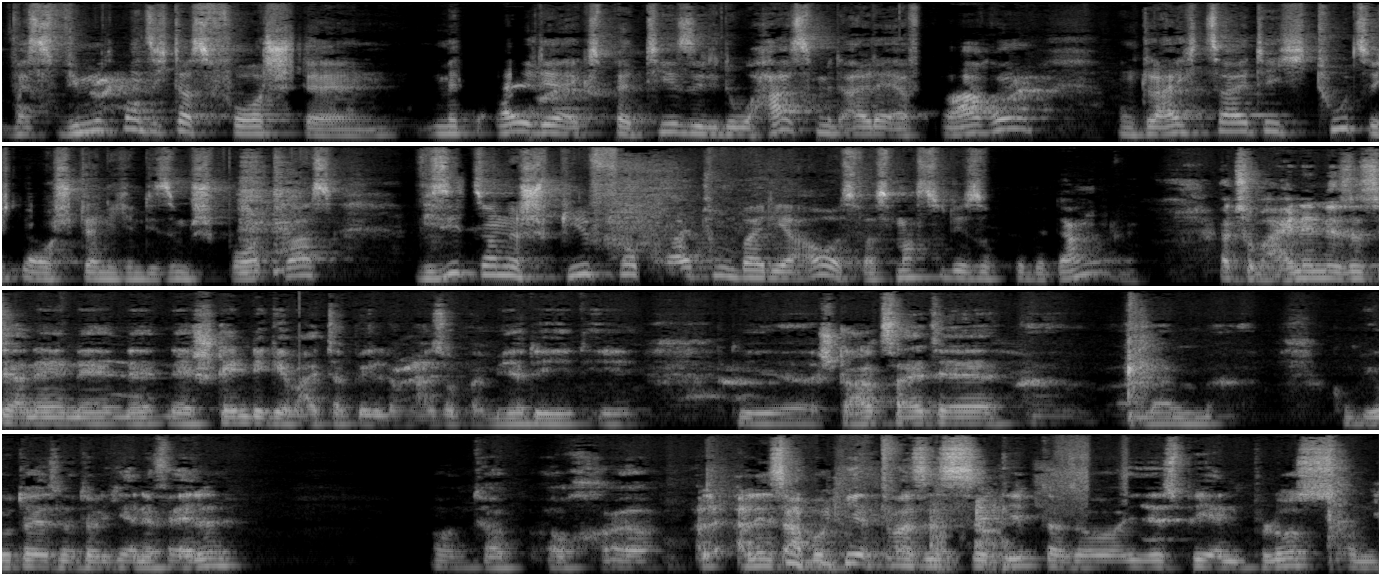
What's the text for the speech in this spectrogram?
was, wie muss man sich das vorstellen? Mit all der Expertise, die du hast, mit all der Erfahrung und gleichzeitig tut sich ja auch ständig in diesem Sport was. Wie sieht so eine Spielvorbereitung bei dir aus? Was machst du dir so für Gedanken? Ja, zum einen ist es ja eine, eine, eine ständige Weiterbildung. Also bei mir die, die, die Startseite äh, an meinem Computer ist natürlich NFL und habe auch äh, alles abonniert, was es gibt. Also ESPN Plus und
